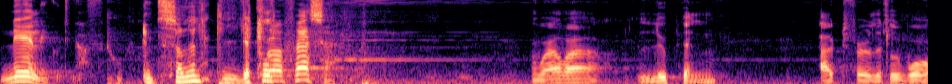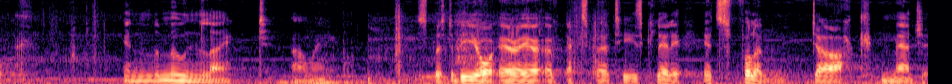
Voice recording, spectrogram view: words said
nearly good enough. Insolent little. Professor. Well, well, Lupin. Out for a little walk in the moonlight, are we? It's Supposed to be your area of expertise, clearly. It's full of dark magic.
